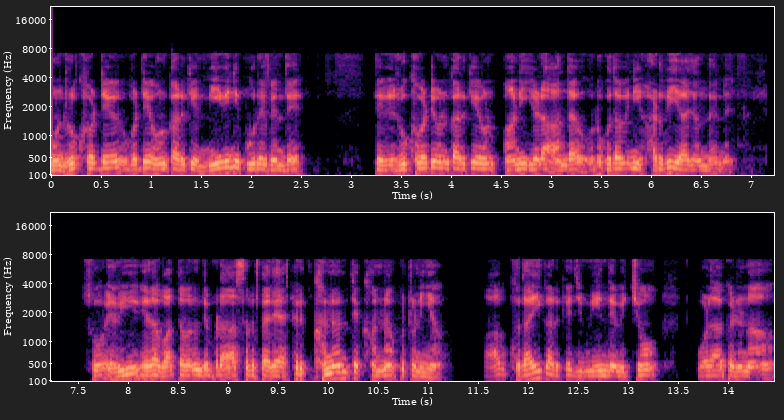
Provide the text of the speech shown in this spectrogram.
ਹੁਣ ਰੁੱਖ ਵੱਡੇ ਵੱਡੇ ਹੋਣ ਕਰਕੇ ਮੀਂਹ ਵੀ ਨਹੀਂ ਪੂਰੇ ਪੈਂਦੇ ਤੇ ਰੁੱਖ ਵੱਡੇ ਹੋਣ ਕਰਕੇ ਹੁਣ ਪਾਣੀ ਜਿਹੜਾ ਆਂਦਾ ਰੁਕਦਾ ਵੀ ਨਹੀਂ, ਹੜ੍ਹ ਵੀ ਆ ਜਾਂਦੇ ਨੇ। ਸੋ ਇਹ ਵੀ ਇਹਦਾ ਵਾਤਾਵਰਣ ਤੇ ਬੜਾ ਅਸਰ ਪੈ ਰਿਹਾ। ਫਿਰ ਖਨਨ ਤੇ ਖਾਨਾ ਪੁੱਟਣੀਆਂ ਆਪ ਖੁਦਾਈ ਕਰਕੇ ਜ਼ਮੀਨ ਦੇ ਵਿੱਚੋਂ ਕੋਲਾ ਕੱਢਣਾ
